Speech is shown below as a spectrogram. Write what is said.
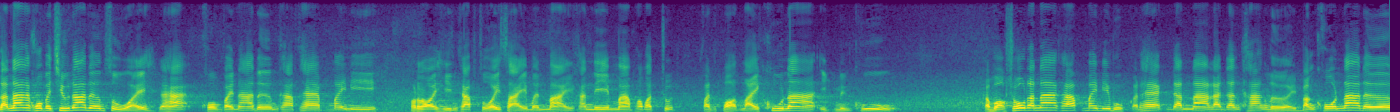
ด้านหน้าจะคงเป็นชิวหน้าเดิมสวยนะฮะโคมไฟหน้าเดิมครับ แทบไม่มีรอยหินครับสวยใสเหมือนใหม่คันนี้มาพร้อมกับชุดฟันสปอร์ตไลท์คู่หน้าอีกหนึ่งคู่ กระบอกโชคด้านหน้าครับไม่มีบุบกระแทกด้านหน้าและด้านข้างเลยบางโคนหน้าเดิม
